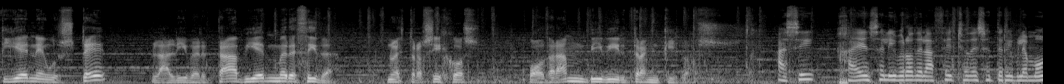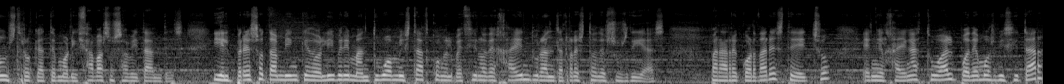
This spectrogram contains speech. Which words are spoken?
Tiene usted la libertad bien merecida. Nuestros hijos podrán vivir tranquilos. Así, Jaén se libró del acecho de ese terrible monstruo que atemorizaba a sus habitantes, y el preso también quedó libre y mantuvo amistad con el vecino de Jaén durante el resto de sus días. Para recordar este hecho, en el Jaén actual podemos visitar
